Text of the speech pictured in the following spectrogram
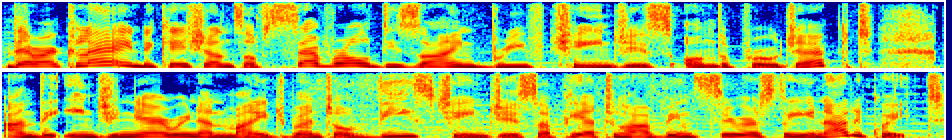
there are clear indications of several design brief changes on the project, and the engineering and management of these changes appear to have been seriously inadequate.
